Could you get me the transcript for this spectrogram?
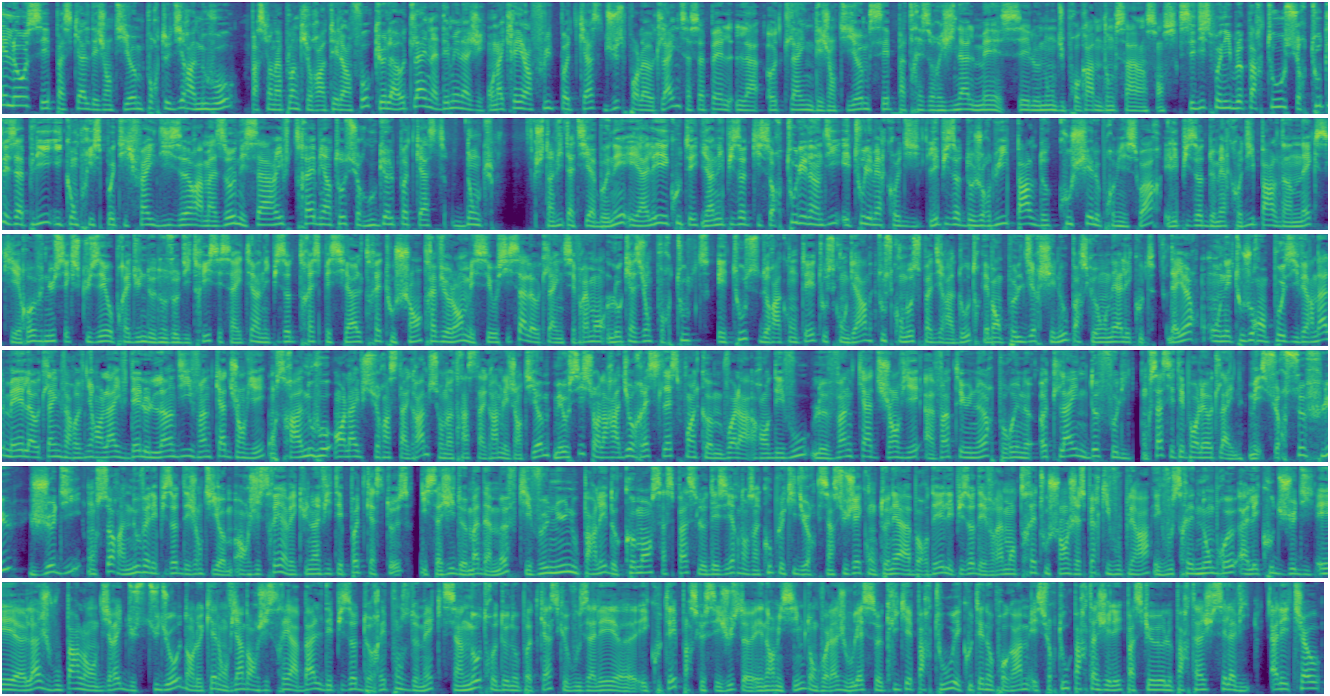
Hello, c'est Pascal des Gentilhommes pour te dire à nouveau, parce qu'il y en a plein qui ont raté l'info, que la hotline a déménagé. On a créé un flux de podcast juste pour la hotline, ça s'appelle la hotline des Gentilhommes, c'est pas très original, mais c'est le nom du programme, donc ça a un sens. C'est disponible partout, sur toutes les applis, y compris Spotify, Deezer, Amazon, et ça arrive très bientôt sur Google Podcast. Donc, je t'invite à t'y abonner et à aller écouter. Il y a un épisode qui sort tous les lundis et tous les mercredis. L'épisode d'aujourd'hui parle de coucher le premier soir et l'épisode de mercredi parle d'un ex qui est revenu s'excuser auprès d'une de nos auditrices et ça a été un épisode très spécial, très touchant, très violent, mais c'est aussi ça l'outline. C'est vraiment l'occasion pour toutes et tous de raconter tout ce qu'on garde, tout ce qu'on n'ose pas dire à d'autres. Et ben on peut le dire chez nous parce qu'on est à l'écoute. D'ailleurs, on est toujours en pause hivernale, mais l'outline va revenir en live dès le lundi 24 janvier. On sera à nouveau en live sur Instagram, sur notre Instagram les gentilshommes, mais aussi sur la radio restless.com. Voilà, rendez-vous le 24 janvier à 21h pour une hotline de folie. Donc ça, c'était pour les hotlines. Mais sur ce flux, jeudi, on sort un nouvel épisode des gentilshommes, enregistré avec une invitée podcasteuse. Il s'agit de Madame Meuf qui est venue nous parler de comment ça se passe le désir dans un couple qui dure. C'est un sujet qu'on tenait à aborder. L'épisode est vraiment très touchant. J'espère qu'il vous plaira et que vous serez nombreux à l'écoute jeudi. Et euh, là, je vous parle en direct du studio dans lequel on vient d'enregistrer à balle d'épisodes de Réponse de mec. C'est un autre de nos podcasts que vous allez euh, écouter parce que c'est juste euh, énormissime. Donc voilà, je vous laisse cliquer partout, écouter nos programmes et surtout partagez-les parce que le c'est la vie. Allez, ciao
